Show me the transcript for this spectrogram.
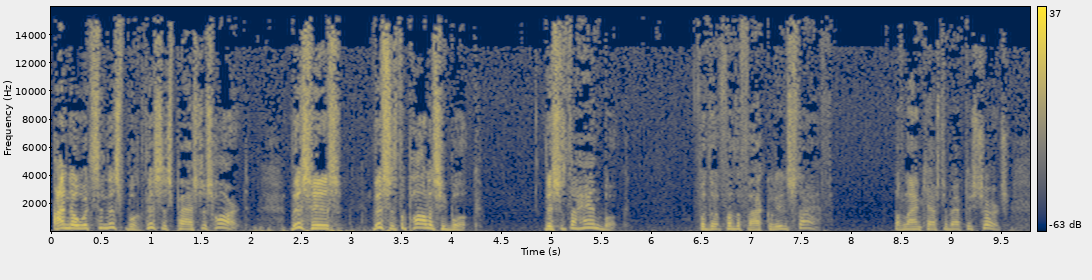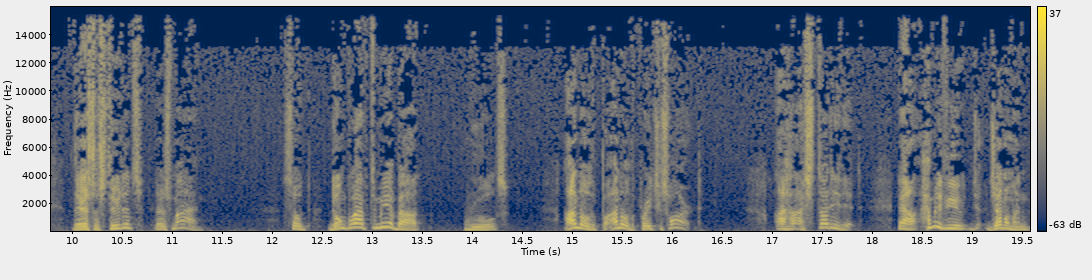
I know what's in this book. This is Pastor's Heart. This is, this is the policy book. This is the handbook for the, for the faculty and staff of Lancaster Baptist Church. There's the students, there's mine. So don't go after me about rules. I know the, I know the preacher's heart. I, I studied it. Now, how many of you gentlemen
